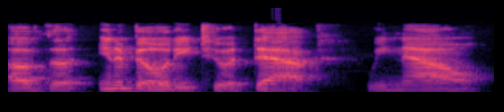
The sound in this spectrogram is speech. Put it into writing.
of the inability to adapt, we now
